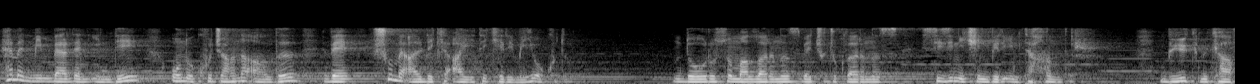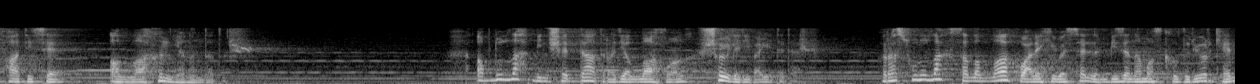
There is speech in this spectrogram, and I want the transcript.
hemen minberden indi, onu kucağına aldı ve şu mealdeki ayeti kerimeyi okudu. Doğrusu mallarınız ve çocuklarınız sizin için bir imtihandır. Büyük mükafat ise Allah'ın yanındadır. Abdullah bin Şeddat radıyallahu anh şöyle rivayet eder. Resulullah sallallahu aleyhi ve sellem bize namaz kıldırıyorken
